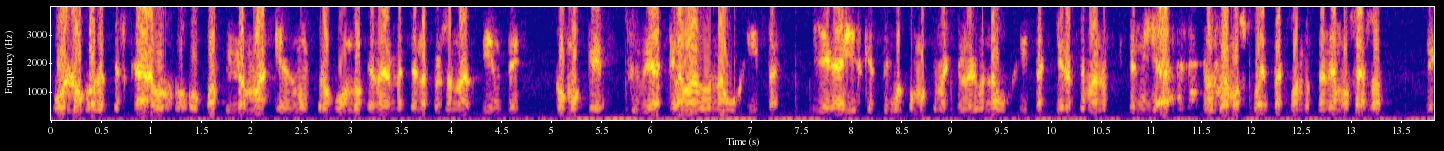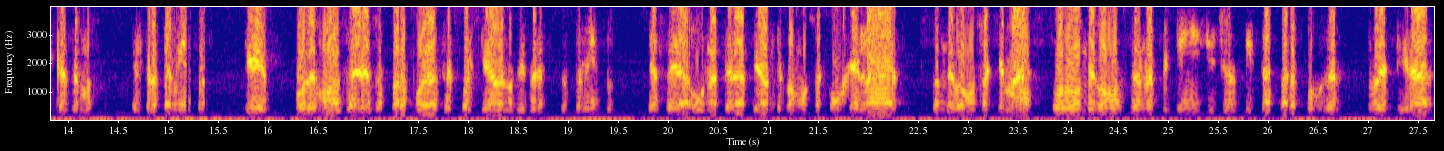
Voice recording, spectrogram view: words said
o el ojo de pescado o, papiloma es muy profundo, generalmente la persona siente como que se hubiera clavado una agujita y llega ahí es que tengo como que me clavé una agujita, quiero que me lo quiten y ya nos damos cuenta cuando tenemos eso de que hacemos el tratamiento que podemos hacer eso para poder hacer cualquiera de los diferentes tratamientos, ya sea una terapia donde vamos a congelar, donde vamos a quemar o donde vamos a hacer incisioncita para poder retirar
